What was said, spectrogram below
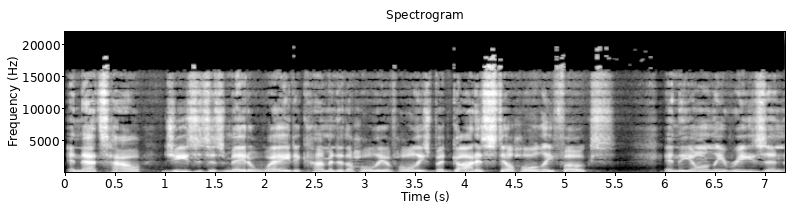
And that's how Jesus has made a way to come into the Holy of Holies. But God is still holy, folks. And the only reason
